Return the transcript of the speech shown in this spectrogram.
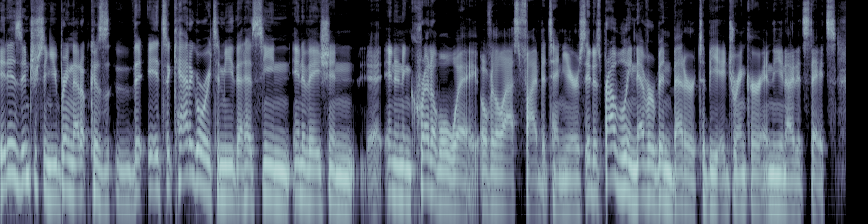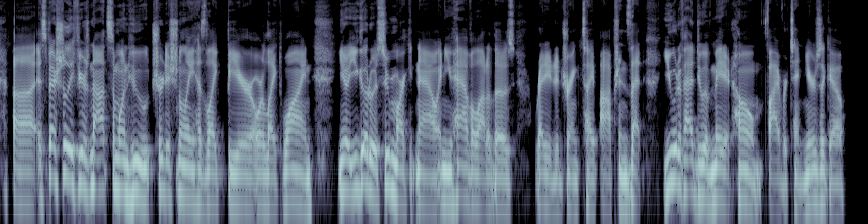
It is interesting you bring that up because th- it's a category to me that has seen innovation uh, in an incredible way over the last five to 10 years. It has probably never been better to be a drinker in the United States, uh, especially if you're not someone who traditionally has liked beer or liked wine. You know, you go to a supermarket now and you have a lot of those ready to drink type options that you would have had to have made at home five or 10 years ago.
